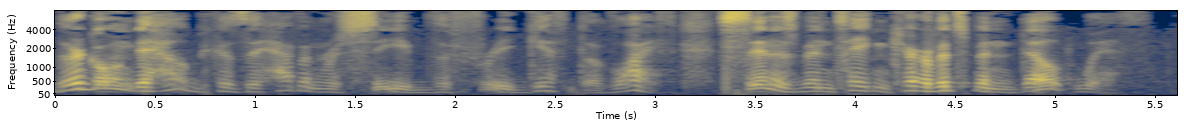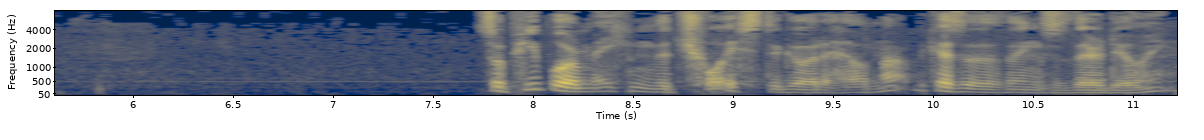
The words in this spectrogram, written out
They're going to hell because they haven't received the free gift of life. Sin has been taken care of, it's been dealt with. So people are making the choice to go to hell, not because of the things they're doing.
